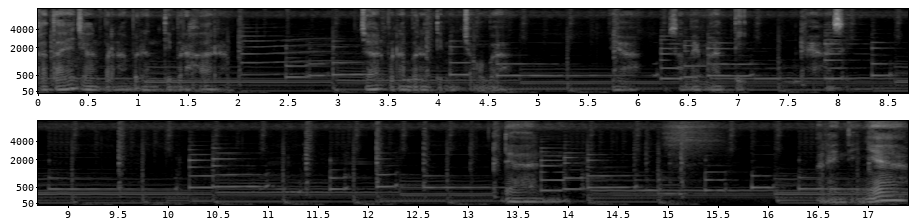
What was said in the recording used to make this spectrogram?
Katanya jangan pernah berhenti berharap. Jangan pernah berhenti mencoba. Ya, sampai mati. Ya gak sih? Dan pada intinya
